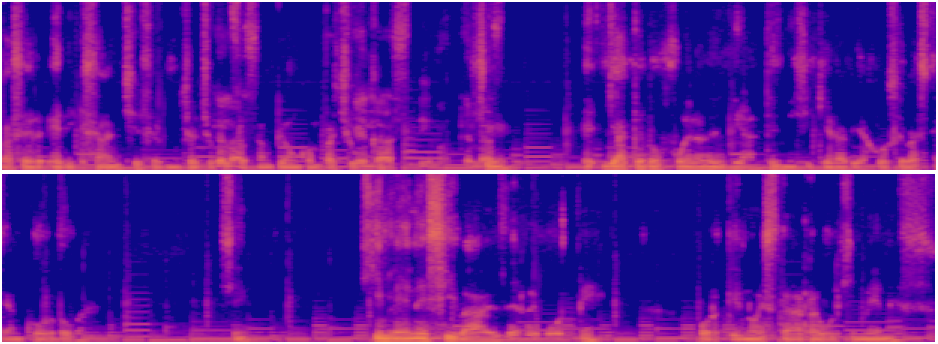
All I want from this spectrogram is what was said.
va a ser Eric Sánchez, el muchacho que fue campeón con Pachuca. Qué lástima, qué lástima. Eh, ya quedó fuera desde antes, ni siquiera viajó Sebastián Córdoba. ¿sí? Jiménez sí va desde rebote, porque no está Raúl Jiménez.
